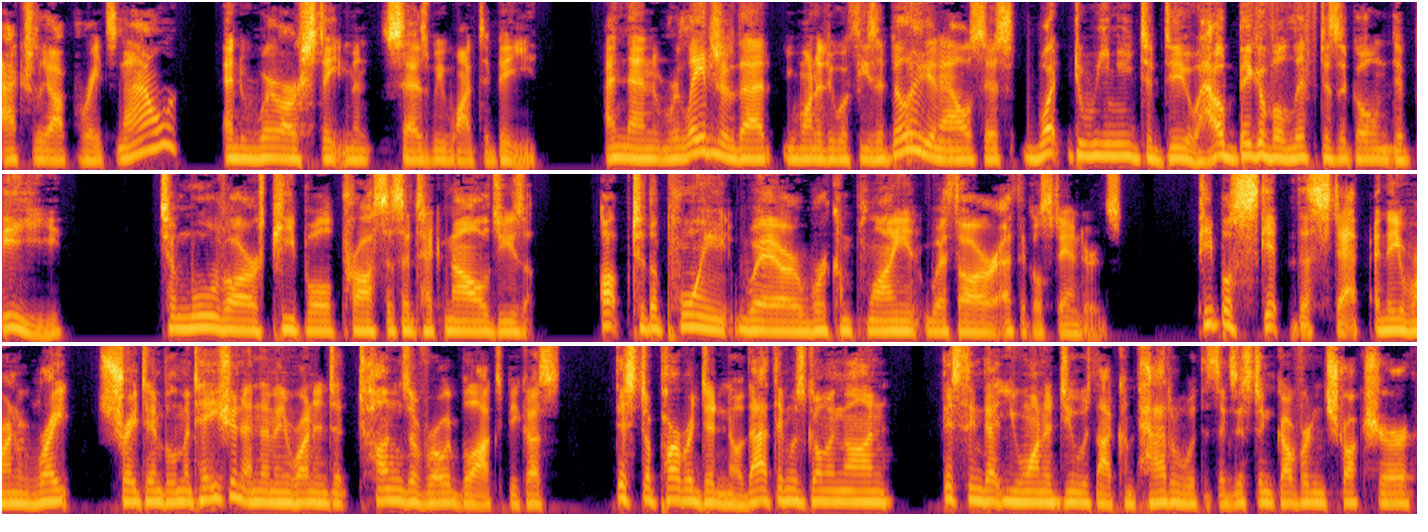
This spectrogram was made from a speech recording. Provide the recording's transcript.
actually operates now and where our statement says we want to be? And then related to that, you want to do a feasibility analysis. What do we need to do? How big of a lift is it going to be to move our people, process, and technologies up to the point where we're compliant with our ethical standards. People skip this step and they run right straight to implementation and then they run into tons of roadblocks because this department didn't know that thing was going on. This thing that you want to do is not compatible with this existing governance structure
